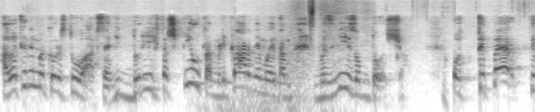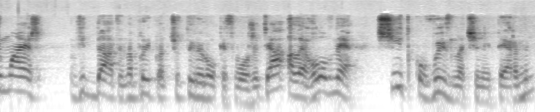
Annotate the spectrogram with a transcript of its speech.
Але ти ними користувався від доріг та шкіл, там лікарнями, там безвізом тощо. От тепер ти маєш віддати, наприклад, 4 роки свого життя, але головне чітко визначений термін.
